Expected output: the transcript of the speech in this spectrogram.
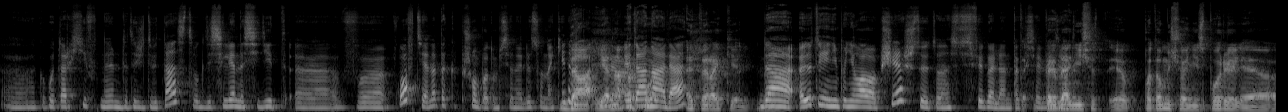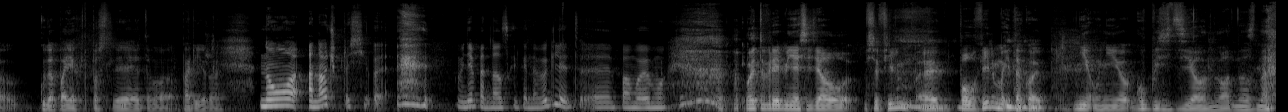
Э, какой-то архив, наверное, 2019 где Селена сидит в кофте, она так капюшон потом себе на лицо накидывает. Да, и она Это проходит. она, да? Это Ракель. Да, это я не поняла вообще, что это, сфига ли она так себя Тогда ведет. они еще... Потом еще они спорили, куда поехать после этого Парижа. Но она очень красивая. Мне понравилось, как она выглядит, э, по-моему. В это время я сидел все фильм, э, полфильма и такой, не, у нее губы сделаны однозначно.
